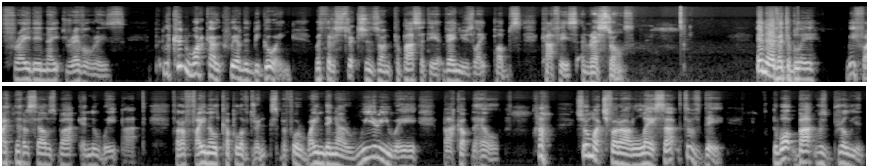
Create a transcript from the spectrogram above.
Friday night revelries. But we couldn't work out where they'd be going with the restrictions on capacity at venues like pubs, cafes, and restaurants. Inevitably, we find ourselves back in the Whey Pat for a final couple of drinks before winding our weary way back up the hill. Huh, so much for our less active day. The walk back was brilliant,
